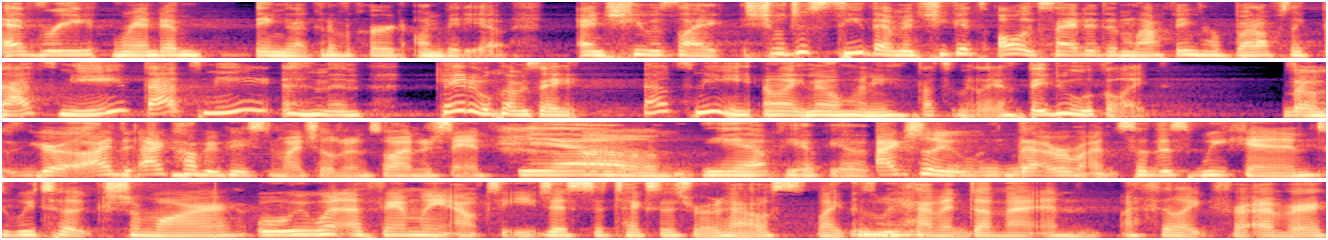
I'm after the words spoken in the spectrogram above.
every random thing that could have occurred on video. And she was like, she'll just see them and she gets all excited and laughing her butt off. She's like, that's me. That's me. And then Katie will come and say, that's me. I'm like, no, honey, that's Amelia. They do look alike. No, girl, I, I copy pasted my children, so I understand. Yeah. Um, yep. Yep. Yep. Actually, that reminds. So this weekend we took Shamar. Well, we went a family out to eat just to Texas Roadhouse, like because we Mhm. haven't done that in I feel like forever.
